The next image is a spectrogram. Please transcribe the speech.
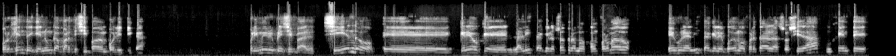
por gente que nunca ha participado en política. Primero y principal. Siguiendo, eh, creo que la lista que nosotros hemos conformado es una lista que le podemos ofertar a la sociedad, gente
